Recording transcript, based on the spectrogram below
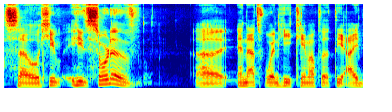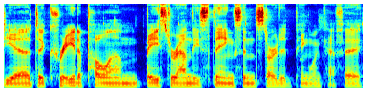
So he he sort of, uh, and that's when he came up with the idea to create a poem based around these things and started Penguin Cafe.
